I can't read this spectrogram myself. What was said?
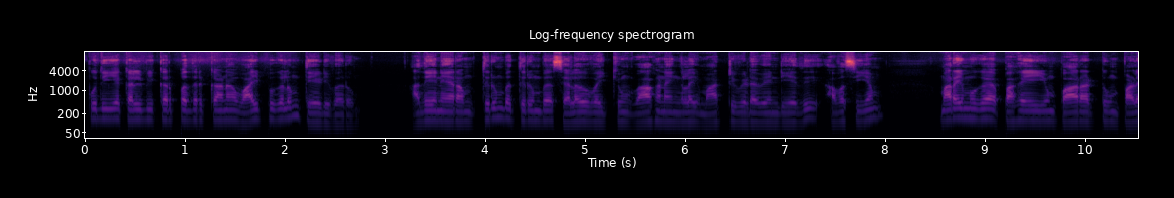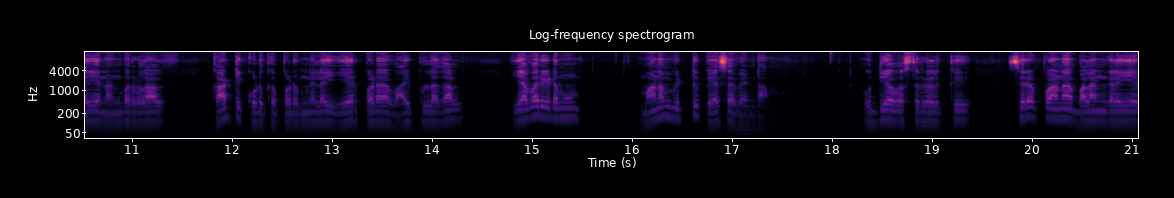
புதிய கல்வி கற்பதற்கான வாய்ப்புகளும் தேடி வரும். அதே நேரம் திரும்ப திரும்ப செலவு வைக்கும் வாகனங்களை மாற்றிவிட வேண்டியது அவசியம். மறைமுக பகையையும் பாராட்டும் பழைய நண்பர்களால் காட்டி கொடுக்கப்படும் நிலை ஏற்பட வாய்ப்புள்ளதால் எவரிடமும் மனம் விட்டு பேச வேண்டாம். உத்தியோகஸ்தர்களுக்கு சிறப்பான பலன்களையே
